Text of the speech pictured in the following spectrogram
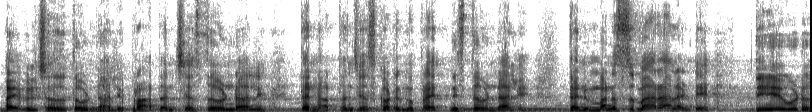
బైబిల్ చదువుతూ ఉండాలి ప్రార్థన చేస్తూ ఉండాలి దాన్ని అర్థం చేసుకోవడానికి ప్రయత్నిస్తూ ఉండాలి. దాన్ని మనసు మారాలంటే దేవుడు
